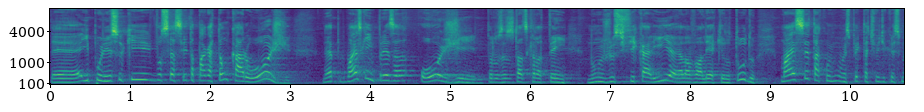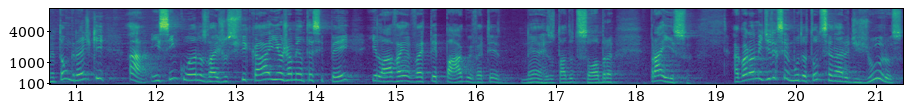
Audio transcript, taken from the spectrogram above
É, e por isso que você aceita pagar tão caro hoje né? Por mais que a empresa hoje, pelos resultados que ela tem, não justificaria ela valer aquilo tudo, mas você está com uma expectativa de crescimento tão grande que, ah, em cinco anos vai justificar e eu já me antecipei e lá vai, vai ter pago e vai ter né, resultado de sobra para isso. Agora, à medida que você muda todo o cenário de juros,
